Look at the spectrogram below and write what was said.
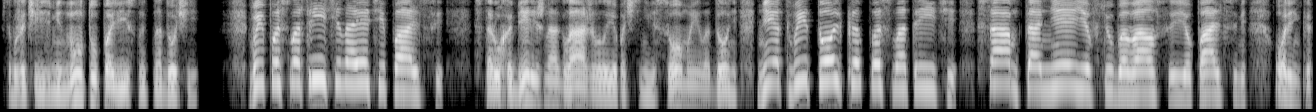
чтобы уже через минуту повиснуть на дочери. Вы посмотрите на эти пальцы! Старуха бережно оглаживала ее почти невесомые ладони. Нет, вы только посмотрите! Сам Танеев любовался ее пальцами. Оленька,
